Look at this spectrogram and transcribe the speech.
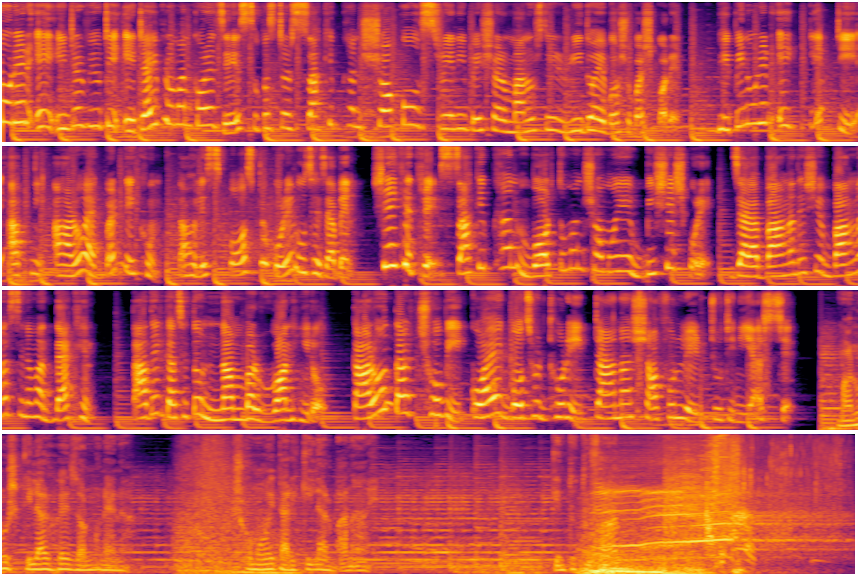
নূরের এই ইন্টারভিউটি এটাই প্রমাণ করে যে সুপারস্টার সাকিব খান সকল শ্রেণি পেশার মানুষদের হৃদয়ে বসবাস করেন। ভিপি নূরের এই ক্লিপটি আপনি আরও একবার দেখুন, তাহলে স্পষ্ট করে বুঝে যাবেন। সেই ক্ষেত্রে সাকিব খান বর্তমান সময়ে বিশেষ করে যারা বাংলাদেশে বাংলা সিনেমা দেখেন, তাদের কাছে তো নাম্বার ওয়ান হিরো। কারণ তার ছবি কয়েক বছর ধরেই টানা সাফল্যের জুটি নিয়ে আসছে। মানুষ কিলার হয়ে জন্ম নেয় না। সময় তার কিলার বানায়। কিন্তু তুফান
